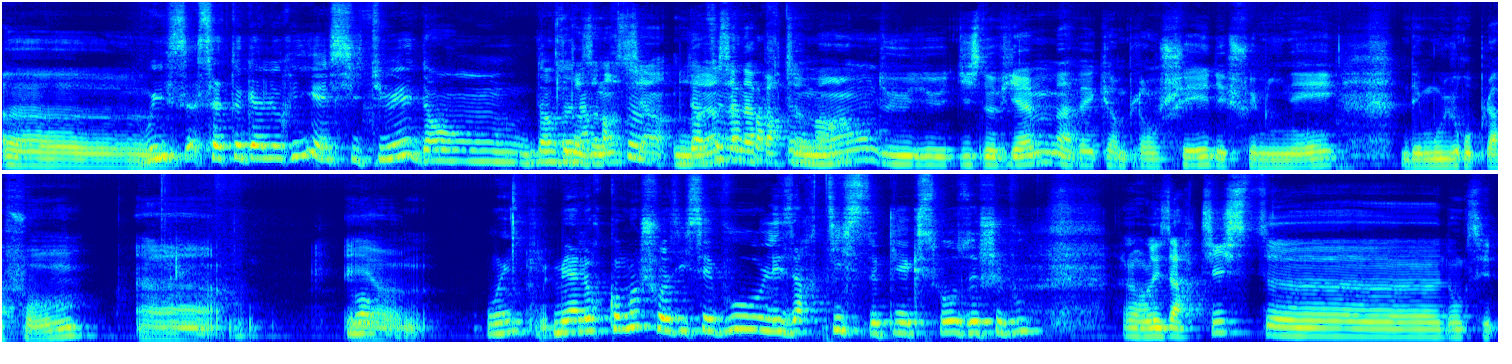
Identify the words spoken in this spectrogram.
Euh, oui, cette galerie est située dans, dans, un, dans un, ancien, dans un ancien appartement. du 19e avec un plancher, des cheminées, des moulures au plafond. Euh, et, euh, oui. Mais alors, comment choisissez-vous les artistes qui exposent chez vous? Alors, les artistes, euh, donc c'est.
